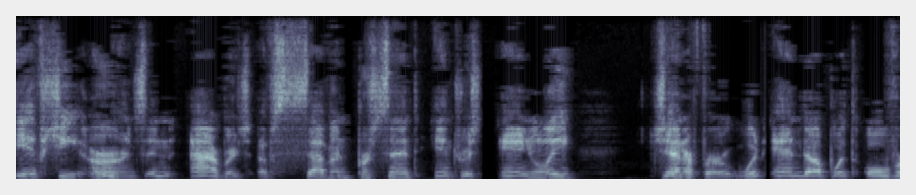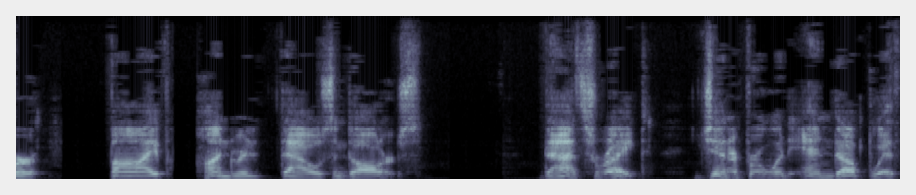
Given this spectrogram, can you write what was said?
If she earns an average of 7% interest annually, Jennifer would end up with over $500,000. That's right, Jennifer would end up with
